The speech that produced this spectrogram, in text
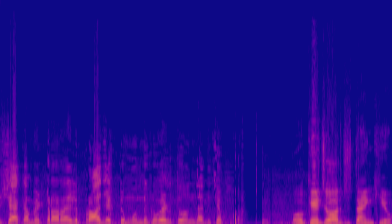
Visakha metro rail project ముందుకు వెళ్తుందని చెప్పు ఓకే జార్జ్ థ్యాంక్ యూ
